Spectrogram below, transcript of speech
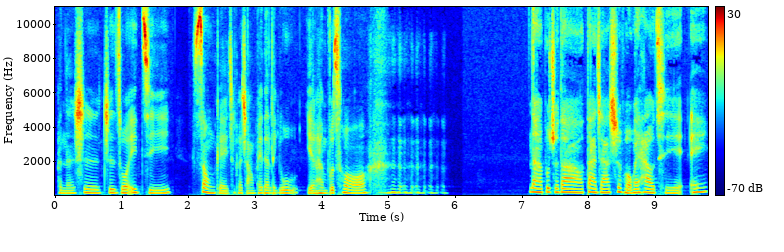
可能是制作一集送给这个长辈的礼物，也很不错哦。那不知道大家是否会好奇？诶。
